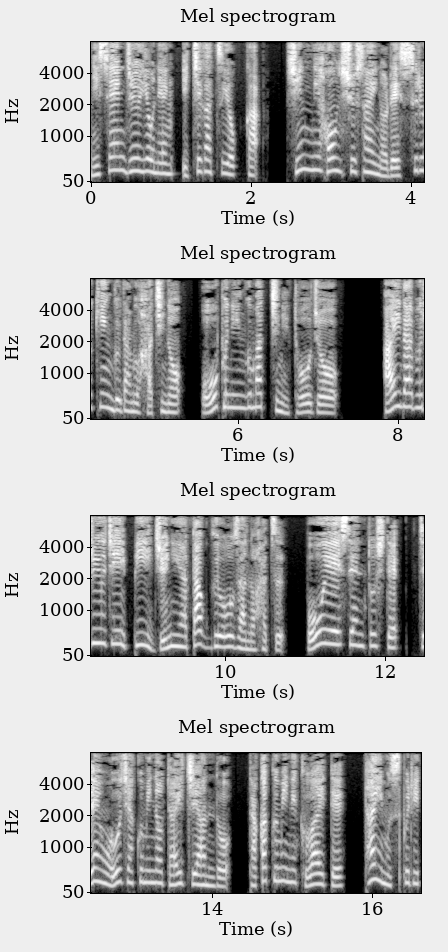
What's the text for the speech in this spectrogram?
2014年1月4日、新日本主催のレッスルキングダム8のオープニングマッチに登場。IWGP ジュニアタッグ王座の初、防衛戦として全王者組のタイチTAKA組に加えて、タイムスプリッ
